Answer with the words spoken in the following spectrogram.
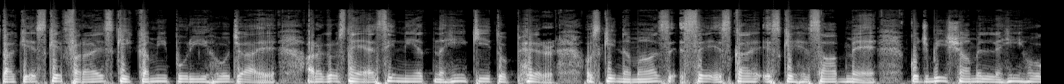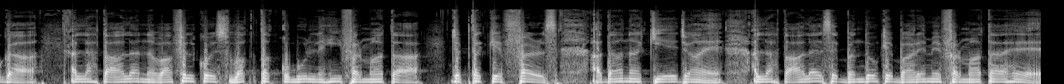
تاکہ اس کے فرائض کی کمی پوری ہو جائے اور اگر اس نے ایسی نیت نہیں کی تو پھر اس کی نماز سے اس کا اس کے حساب میں کچھ بھی شامل نہیں ہوگا۔ اللہ تعالی نوافل کو اس وقت تک قبول نہیں فرماتا جب تک کہ فرض ادا نہ کیے جائیں۔ اللہ تعالیٰ اسے بندوں کے بارے میں فرماتا ہے۔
